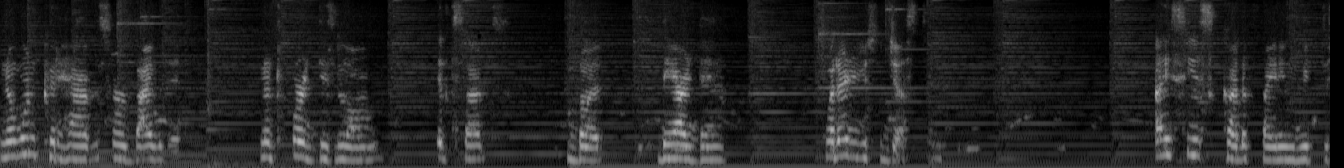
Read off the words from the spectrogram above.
No one could have survived it. Not for this long. It sucks. But they are there. What are you suggesting? I see Scott fighting with the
